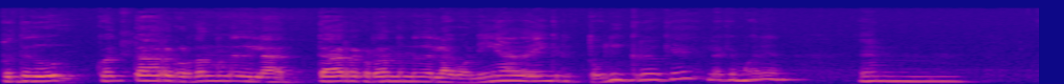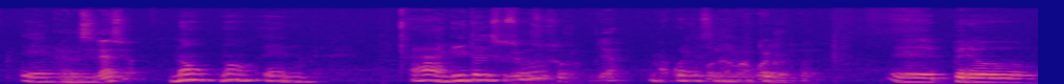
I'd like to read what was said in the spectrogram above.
Ponte tú, estaba recordándome de la, estaba recordándome de la agonía de Ingrid Tolin, creo que es, la que muere en, en, en, el silencio? No, no, en Ah, en Grito y Susurro. ya. No me acuerdo si. No me acuerdo. Eh, pero,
